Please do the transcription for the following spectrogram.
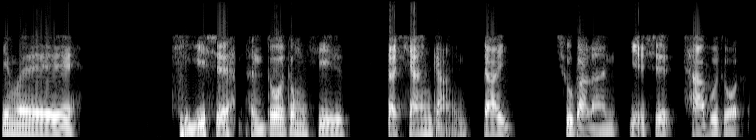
因为其实很多东西在香港、在苏格兰也是差不多的。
